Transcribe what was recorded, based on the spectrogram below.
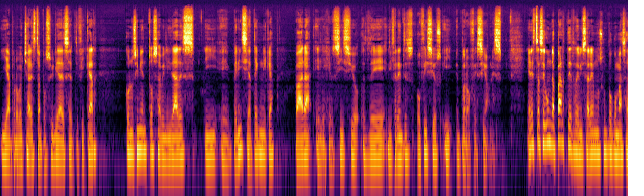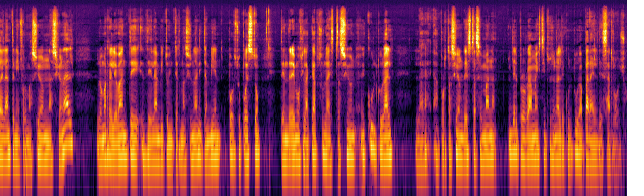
y aprovechar esta posibilidad de certificar conocimientos, habilidades y eh, pericia técnica para el ejercicio de diferentes oficios y profesiones. En esta segunda parte revisaremos un poco más adelante la información nacional, lo más relevante del ámbito internacional y también, por supuesto, tendremos la cápsula Estación Cultural, la aportación de esta semana del Programa Institucional de Cultura para el Desarrollo.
